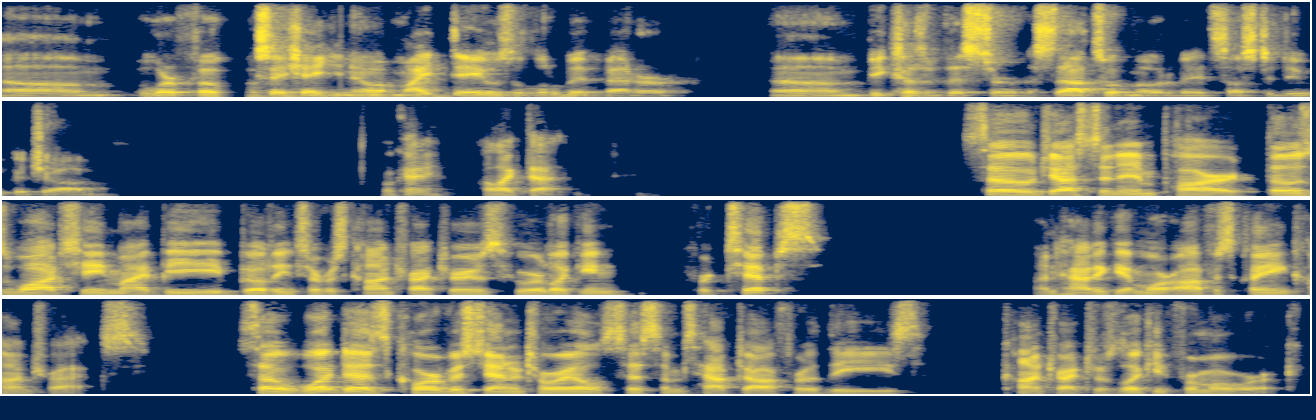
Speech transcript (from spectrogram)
um, where folks say, hey, you know what, my day was a little bit better um, because of this service. That's what motivates us to do a good job. Okay. I like that. So, Justin, in part, those watching might be building service contractors who are looking for tips on how to get more office cleaning contracts. So, what does Corvus Janitorial Systems have to offer these contractors looking for more work?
